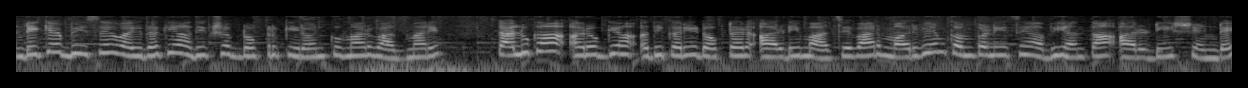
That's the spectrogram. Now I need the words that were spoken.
डी के भिसे वैद्यकीय अधीक्षक डॉक्टर किरण कुमार वाघमारे तालुका आरोग्य अधिकारी doctor R D Machewar Marvim कंपनीचे अभियंता R D Shende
